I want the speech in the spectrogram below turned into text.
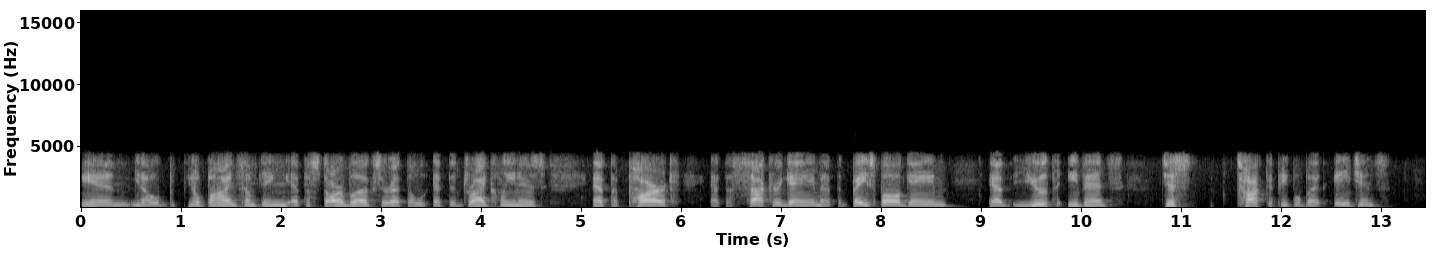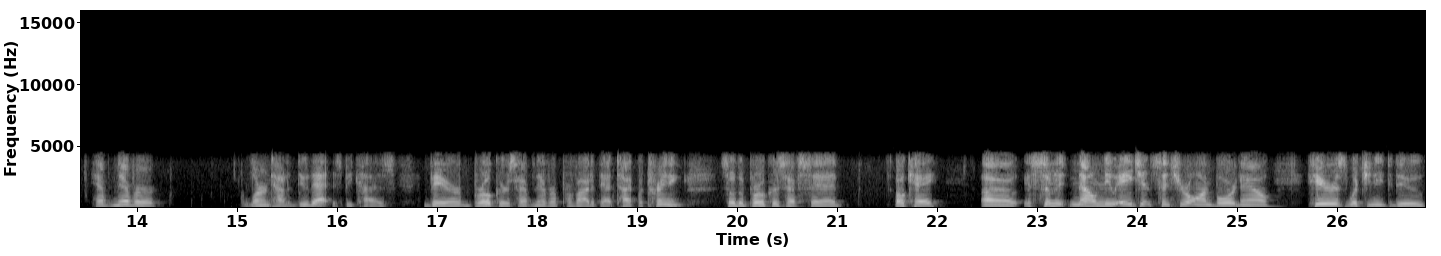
and you know you know buying something at the Starbucks or at the at the dry cleaners, at the park, at the soccer game, at the baseball game, at youth events. Just talk to people. But agents have never learned how to do that. Is because their brokers have never provided that type of training. So the brokers have said, okay, uh, as soon as now new agents, since you're on board now, here's what you need to do.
